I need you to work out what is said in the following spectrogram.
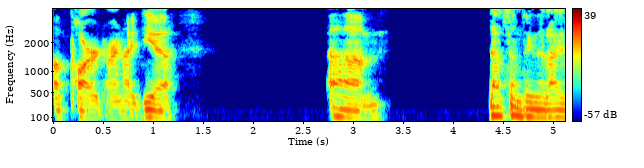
a part or an idea. Um, that's something that I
